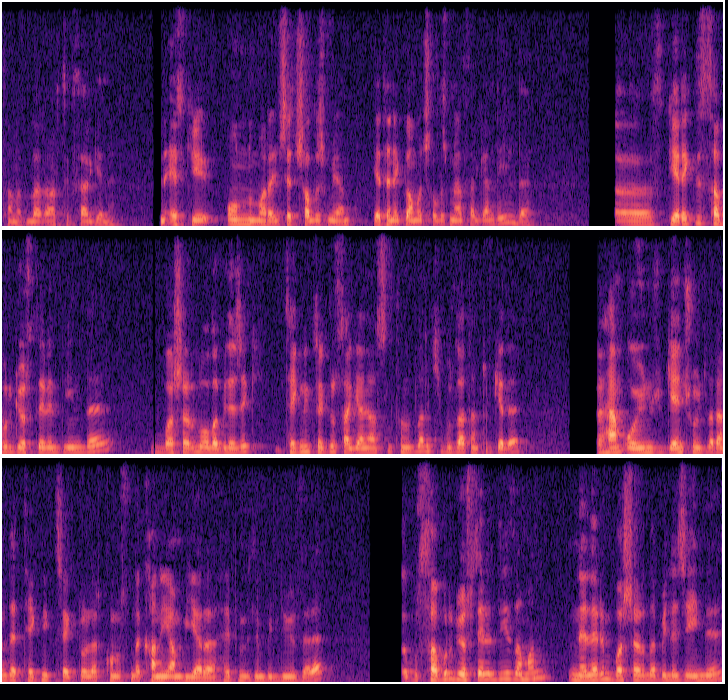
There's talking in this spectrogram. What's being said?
tanıdılar artık Sergen'i. Yani eski 10 numara işte çalışmayan, yetenekli ama çalışmayan Sergen değil de e, gerekli sabır gösterildiğinde başarılı olabilecek teknik Sergen Yalçın'ı tanıdılar ki bu zaten Türkiye'de hem oyuncu genç oyuncular hem de teknik direktörler konusunda kanayan bir yara hepimizin bildiği üzere. Bu sabır gösterildiği zaman nelerin başarılabileceğini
